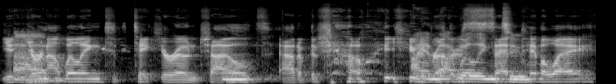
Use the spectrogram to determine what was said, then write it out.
You, you're Um, not willing to take your own child out of the show. you I would am not rather willing send to- him away.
